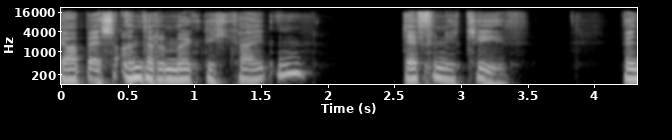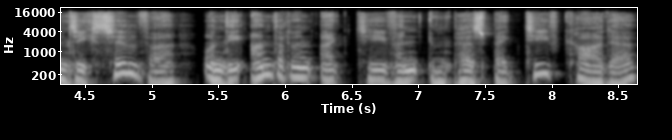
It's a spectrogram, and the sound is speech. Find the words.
Gab es andere Möglichkeiten? Definitiv. Wenn sich Silva und die anderen Aktiven im Perspektivkader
